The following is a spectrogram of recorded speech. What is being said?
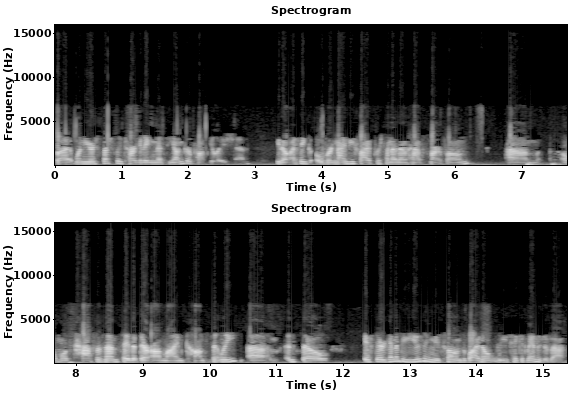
but when you're especially targeting this younger population, you know, I think over 95% of them have smartphones. Um, almost half of them say that they're online constantly. Um, and so if they're going to be using these phones, why don't we take advantage of that?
